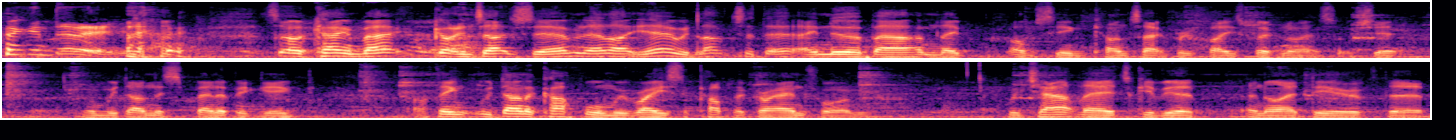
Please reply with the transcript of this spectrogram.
we can do it. so I came back, got in touch with them, and they're like, yeah, we'd love to do it. They knew about them, they obviously in contact through Facebook and all that sort of shit. And we've done this benefit gig. I think we've done a couple, and we raised a couple of grand for them which out there to give you an idea of the,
